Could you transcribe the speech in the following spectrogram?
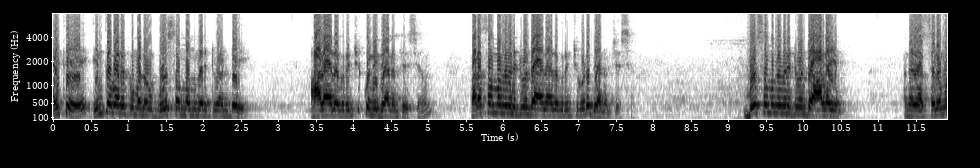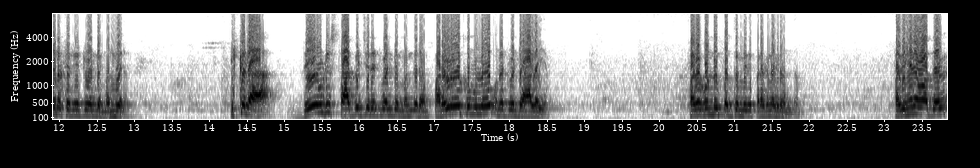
అయితే ఇంతవరకు మనం భూ సంబంధమైనటువంటి ఆలయాల గురించి కొన్ని ధ్యానం చేశాం. పర సంబంధమైనటువంటి ఆలయాల గురించి కూడా ధ్యానం చేశాం. భూ సంబంధమైనటువంటి ఆలయం అనగా సొలొమోను కట్టినటువంటి మందిరం. ఇక్కడ దేవుడు స్థాపించినటువంటి మందిరం పరలోకములో ఉన్నటువంటి ఆలయం. పదకొండు పంతొమ్మిది ప్రకటన గ్రంథం. పదిహేనవ అధ్యాయం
